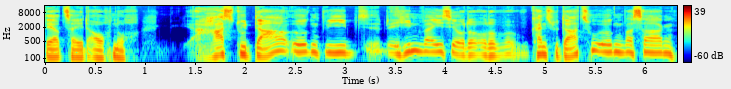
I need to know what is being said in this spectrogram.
derzeit auch noch. Hast du da irgendwie Hinweise oder, oder kannst du dazu irgendwas sagen?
